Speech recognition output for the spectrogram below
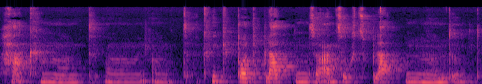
Haken und, und, und Quickbot-Platten, so Anzugsplatten mhm. und, und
